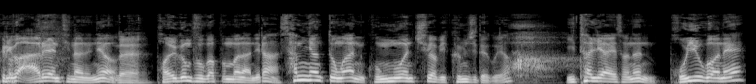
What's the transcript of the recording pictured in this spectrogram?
그리고 아르헨티나는요. 네. 벌금 부과뿐만 아니라 3년 동안 공무원 취업이 금지되고요. 이탈리아에서는 보육원에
